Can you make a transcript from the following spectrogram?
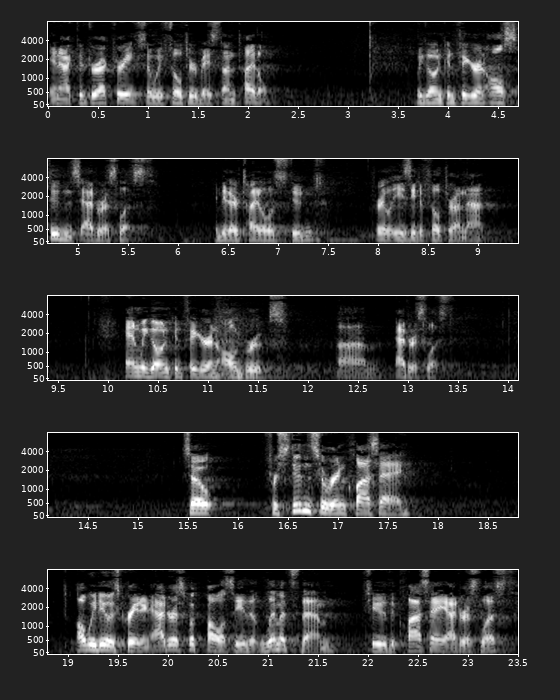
in Active Directory, so we filter based on title. We go and configure an all students address list. Maybe their title is student. Fairly easy to filter on that. And we go and configure an all groups um, address list. So for students who are in Class A, all we do is create an address book policy that limits them to the Class A address list,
